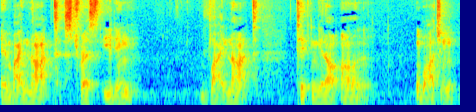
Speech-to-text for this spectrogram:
and by not stress eating by not taking it out on watching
